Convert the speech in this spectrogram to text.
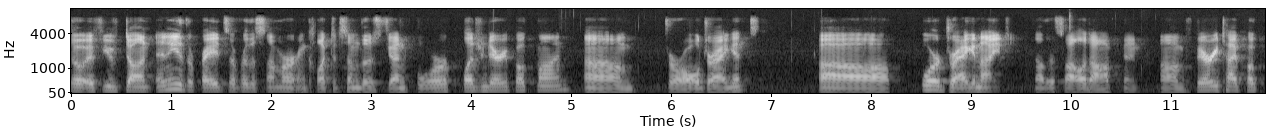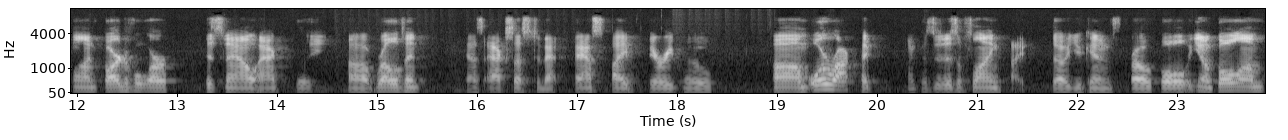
so if you've done any of the raids over the summer and collected some of those Gen 4 legendary Pokemon, um, which are all dragons, uh, or Dragonite, another solid option. Um, fairy type Pokemon, Gardevoir is now actually uh, relevant, has access to that fast type fairy move, um, or rock type because it is a flying type. So you can throw Gol, you know, Golem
